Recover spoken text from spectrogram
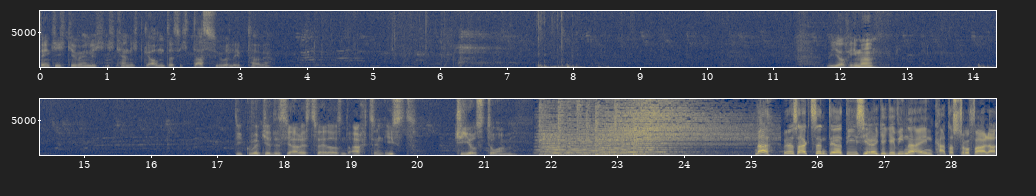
denke ich gewöhnlich, ich kann nicht glauben, dass ich das überlebt habe. Wie auch immer, die Gurke des Jahres 2018 ist Geostorm. Na, wer sagt's denn? Der diesjährige Gewinner ein katastrophaler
